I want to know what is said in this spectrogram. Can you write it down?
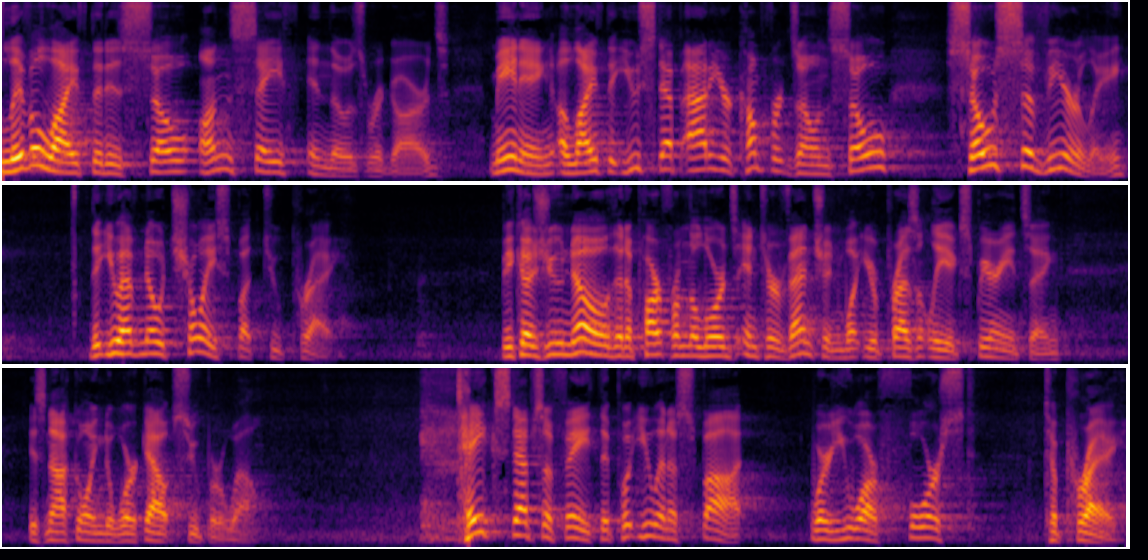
Live a life that is so unsafe in those regards, meaning a life that you step out of your comfort zone so, so severely that you have no choice but to pray. Because you know that apart from the Lord's intervention, what you're presently experiencing is not going to work out super well. Take steps of faith that put you in a spot where you are forced to pray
